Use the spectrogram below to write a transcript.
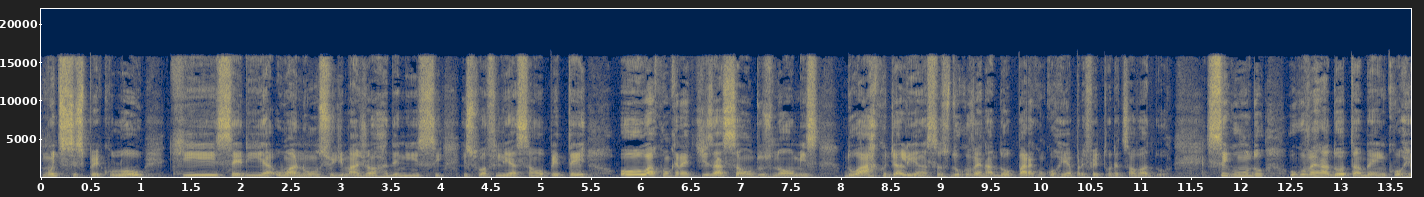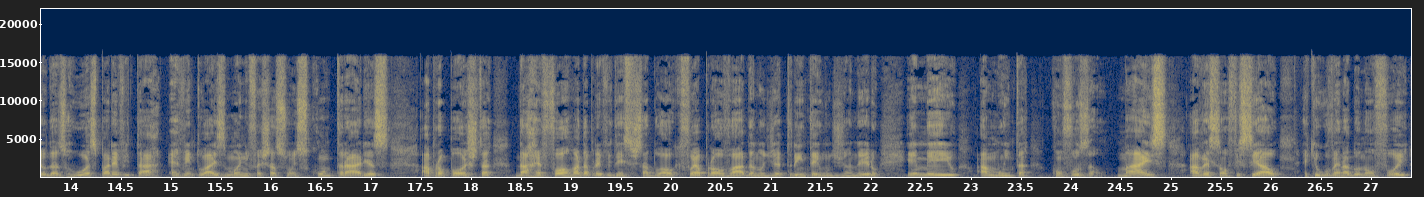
Muito se especulou que seria o anúncio de Major Denise e sua filiação ao PT ou a concretização dos nomes do arco de alianças do governador para concorrer à Prefeitura de Salvador. Segundo, o governador também correu das ruas para evitar eventuais manifestações contrárias à proposta da reforma da Previdência Estadual que foi aprovada no dia 31 de janeiro, em meio a muita confusão. Mas a versão oficial é que o governador não foi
